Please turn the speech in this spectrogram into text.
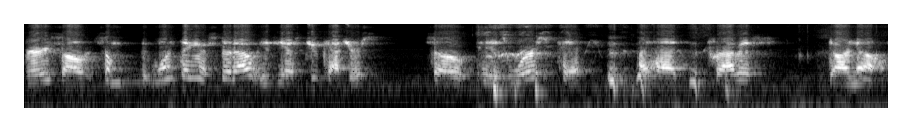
very solid. Some one thing that stood out is he has two catchers. So his worst pick, I had Travis d'Arnaud,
